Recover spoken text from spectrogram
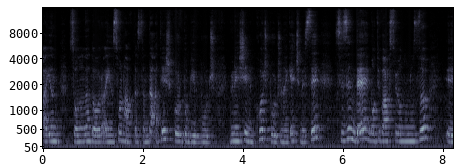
Ayın sonuna doğru, ayın son haftasında Ateş grubu bir burç, Güneş'in Koç burcuna geçmesi sizin de motivasyonunuzu e,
